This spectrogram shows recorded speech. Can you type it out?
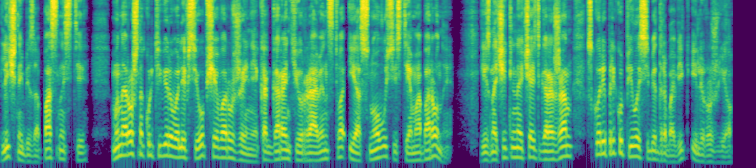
личной безопасности. Мы нарочно культивировали всеобщее вооружение как гарантию равенства и основу системы обороны. И значительная часть горожан вскоре прикупила себе дробовик или ружье.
